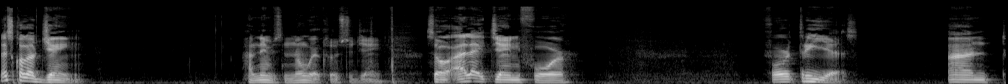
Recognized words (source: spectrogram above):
Let's call her Jane. Her name is nowhere close to Jane. So I like Jane for for three years. And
